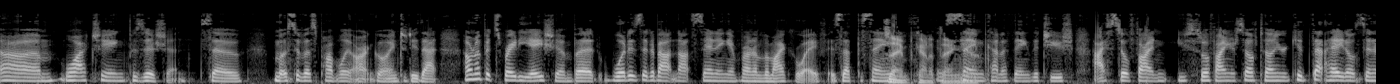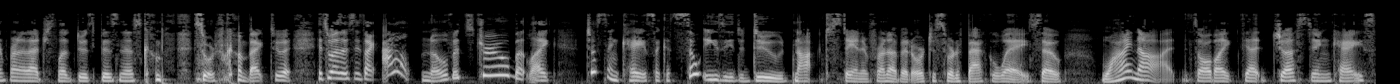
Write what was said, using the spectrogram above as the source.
um, watching position. So most of us probably aren't going to do that. I don't know if it's radiation, but what is it about not standing in front of a microwave? Is that the same Same kind of thing, the Same yeah. kind of thing that you. Sh- I still find you still find yourself telling your kids that hey, don't stand in front of that. Just let it do its business. Come sort of come back to it. It's one of those things like I don't know if it's true, but like just in case, like it's so easy to do not to stand in front of it or to sort of back away. So why not? It's all like that just in case.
